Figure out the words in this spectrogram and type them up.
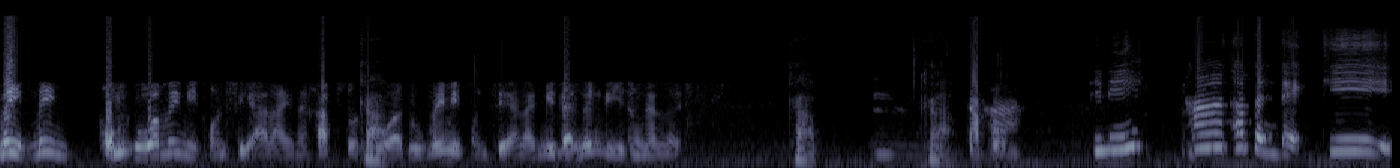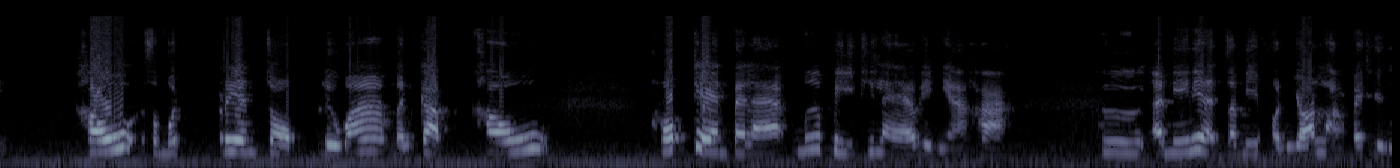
ไม่ไม่ผมดูว่าไม่มีผลเสียอะไรนะครับ ส่วนครับตัวดูไม่มีผลเสียอะไรมีแต่เรื่องดีทั้งนั้นเลย ครับอืมครับครับผมะทีนี้ถ้าถ้าเป็นเด็กที่เขาสมมติเรียนจบหรือว่าเหมือนกับเขาครบเกณฑ์ไปแล้วเมื่อปีที่แล้วอย่างเงี้ยค่ะ คืออันนี้เนี่ยจะมีผลย้อนหลังไปถึง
